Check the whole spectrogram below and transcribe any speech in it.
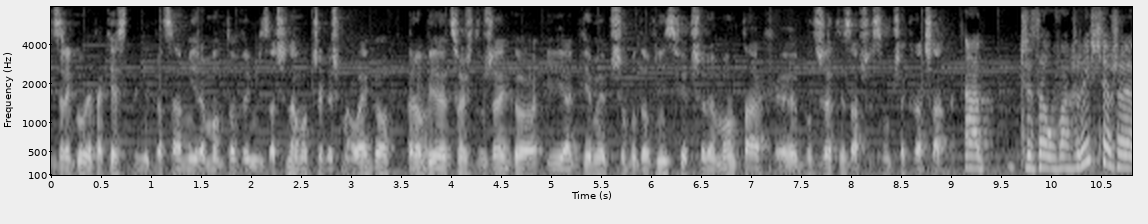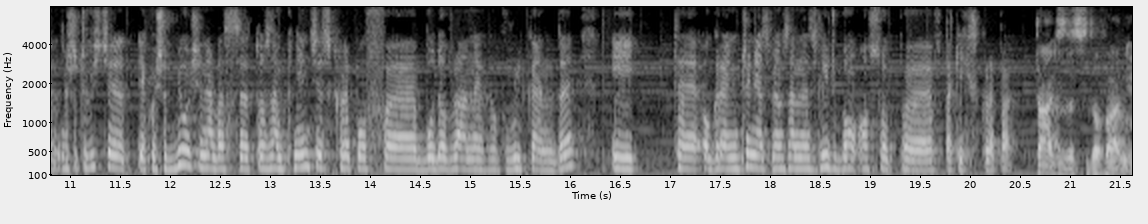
z reguły tak jest z tymi pracami remontowymi. Zaczynam od czegoś małego, robię coś dużego i jak wiemy przy budownictwie, przy remontach e, budżety zawsze są przekraczane. A czy zauważyliście, że rzeczywiście jakoś odbiło się na Was to zamknięcie sklepów e, budowlanych w weekendy i te ograniczenia związane z liczbą osób e, w takich sklepach? Tak, zdecydowanie.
